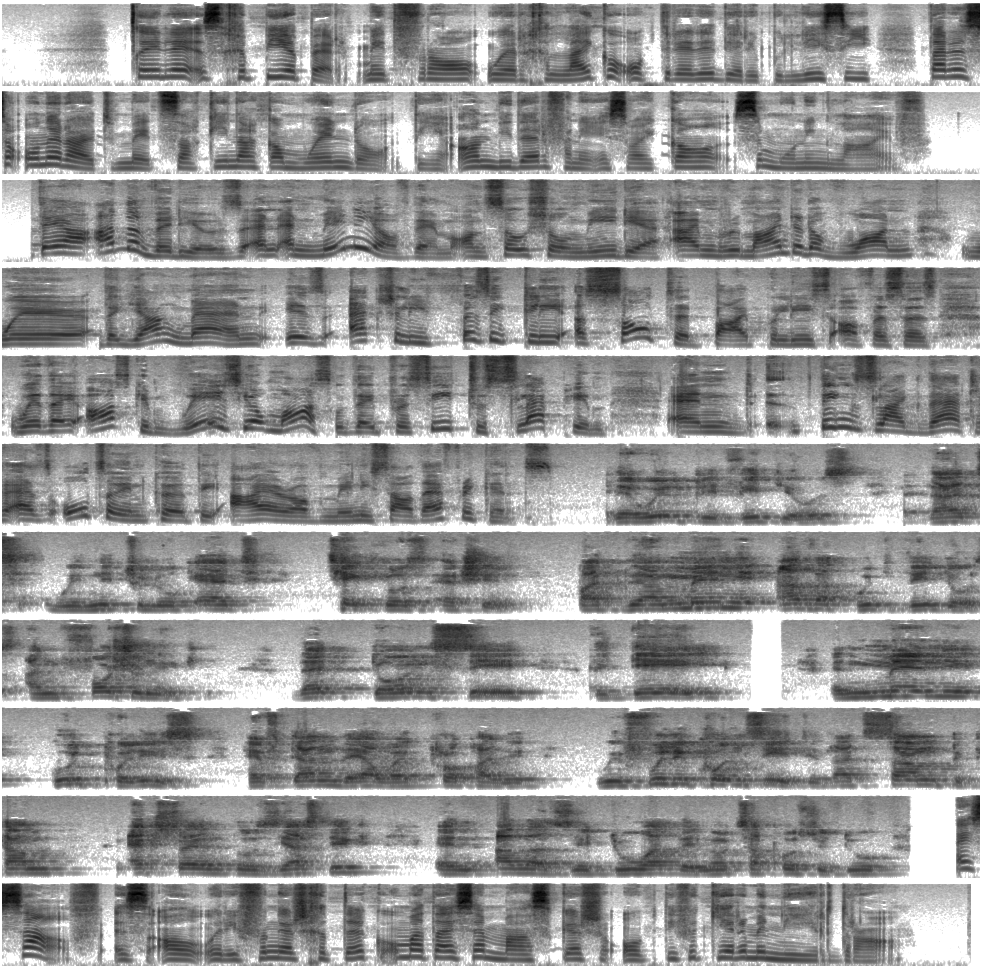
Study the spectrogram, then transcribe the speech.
Cele is gepeper met vrae oor gelyke optrede deur die polisie tydens 'n onderhoud met Sakina Kamwendo, die aanbieder van die SAK se Morning Live. There are other videos, and, and many of them on social media. I'm reminded of one where the young man is actually physically assaulted by police officers, where they ask him, Where's your mask? They proceed to slap him. And things like that has also incurred the ire of many South Africans. There will be videos that we need to look at, take those action. But there are many other good videos, unfortunately, that don't see the day, and many good police have done their work properly. We fully concede that some become extra enthusiastic and others they do what they're not supposed to do. Hy self is al oor die vingers getik omdat hy sy maskers op die verkeerde manier dra.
